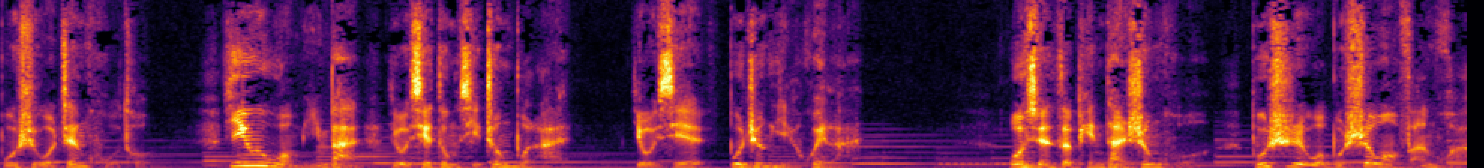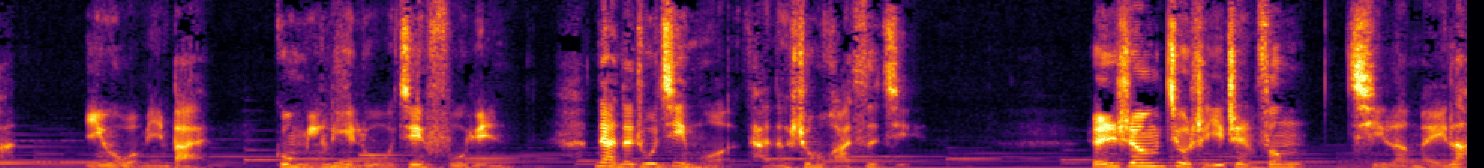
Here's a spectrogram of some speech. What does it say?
不是我真糊涂，因为我明白有些东西争不来，有些不争也会来。我选择平淡生活，不是我不奢望繁华，因为我明白功名利禄皆浮云。耐得住寂寞，才能升华自己。人生就是一阵风，起了没了；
